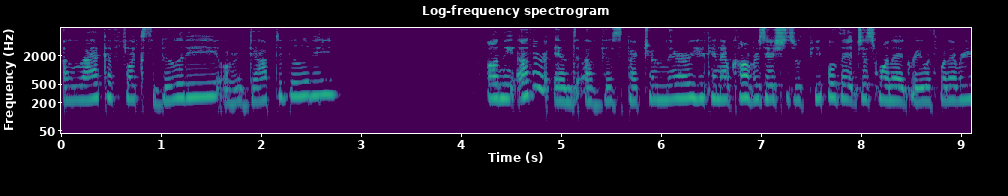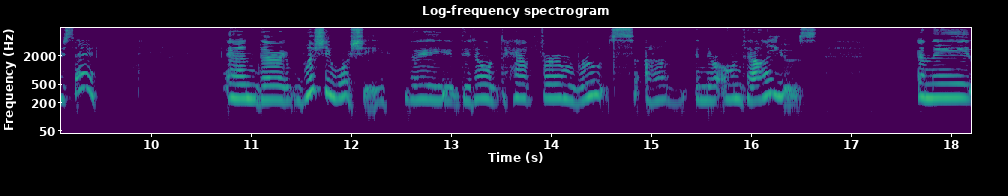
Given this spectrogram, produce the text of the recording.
a lack of flexibility or adaptability. On the other end of the spectrum, there you can have conversations with people that just want to agree with whatever you say and they're wishy-washy. They they don't have firm roots in their own values, and they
